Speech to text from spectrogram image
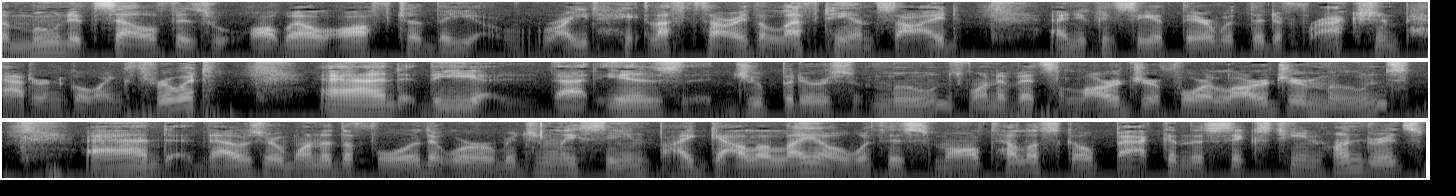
The moon itself is well off to the right left sorry the left hand side and you can see it there with the diffraction pattern going through it and the that is Jupiter's moons, one of its larger four larger moons. And those are one of the four that were originally seen by Galileo with his small telescope back in the 1600s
